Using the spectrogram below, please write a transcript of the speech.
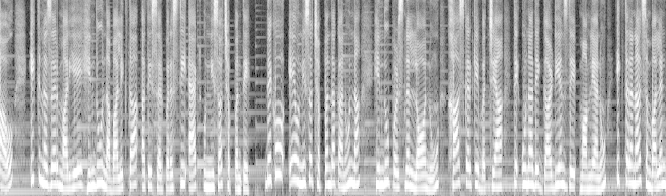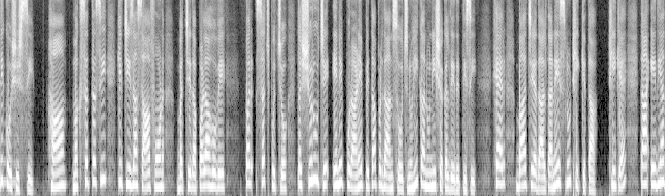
ਆਓ ਇੱਕ ਨਜ਼ਰ ਮਾਰੀਏ ਹਿੰਦੂ ਨਾਬਾਲਿਗਤਾ ਅਤੇ ਸਰਪਰਸਤੀ ਐਕਟ 1956 ਤੇ। ਦੇਖੋ, ਇਹ 1956 ਦਾ ਕਾਨੂੰਨ ਨਾ ਹਿੰਦੂ ਪਰਸਨਲ ਲਾਅ ਨੂੰ ਖਾਸ ਕਰਕੇ ਬੱਚਿਆਂ ਤੇ ਉਹਨਾਂ ਦੇ ਗਾਰਡੀਅਨਸ ਦੇ ਮਾਮਲਿਆਂ ਨੂੰ ਇੱਕ ਤਰ੍ਹਾਂ ਨਾਲ ਸੰਭਾਲਣ ਦੀ ਕੋਸ਼ਿਸ਼ ਸੀ। ਹਾਂ, ਮਕਸਦ ਤਾਂ ਸੀ ਕਿ ਚੀਜ਼ਾਂ ਸਾਫ਼ ਹੋਣ, ਬੱਚੇ ਦਾ ਪੜਾ ਹੋਵੇ, ਪਰ ਸੱਚ ਪੁੱਛੋ ਤਾਂ ਸ਼ੁਰੂ 'ਚ ਇਹਨੇ ਪੁਰਾਣੇ ਪਿਤਾ ਪ੍ਰਧਾਨ ਸੋਚ ਨੂੰ ਹੀ ਕਾਨੂੰਨੀ ਸ਼ਕਲ ਦੇ ਦਿੱਤੀ ਸੀ। ਖੈਰ, ਬਾਅਦ 'ਚ ਅਦਾਲਤਾਂ ਨੇ ਇਸ ਨੂੰ ਠੀਕ ਕੀਤਾ। ਠੀਕ ਹੈ? ਤਾਂ ਇਹਦੀਆਂ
